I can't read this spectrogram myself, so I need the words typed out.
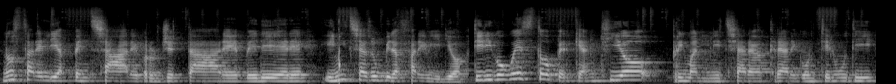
non stare lì a pensare, progettare, vedere, inizia subito a fare video. Ti dico questo perché anch'io prima di iniziare a creare contenuti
